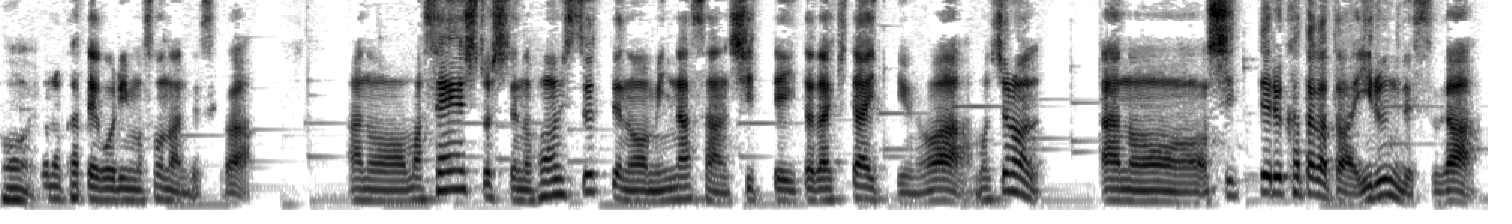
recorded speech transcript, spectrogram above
はい。このカテゴリーもそうなんですが、あの、まあ、選手としての本質っていうのを皆さん知っていただきたいっていうのは、もちろん、あの、知ってる方々はいるんですが、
